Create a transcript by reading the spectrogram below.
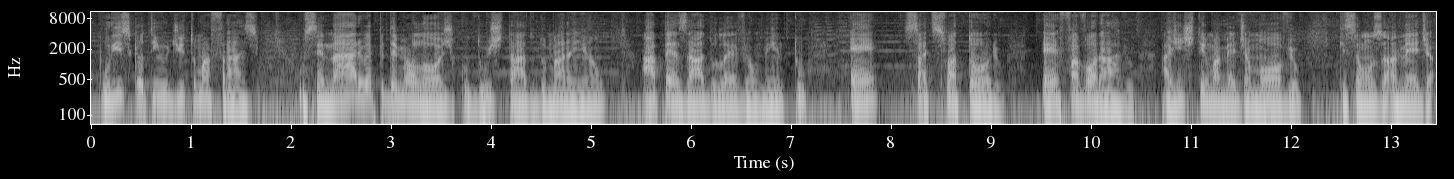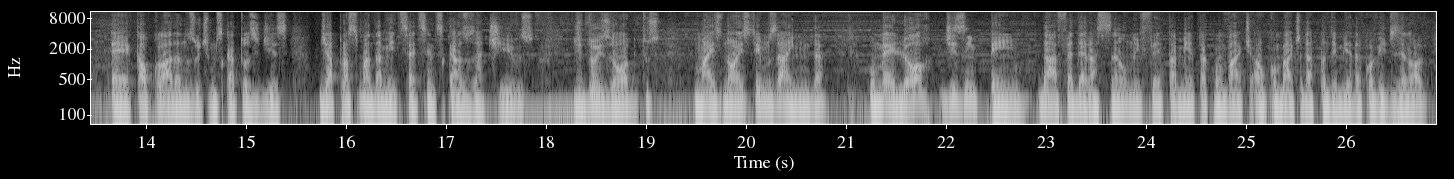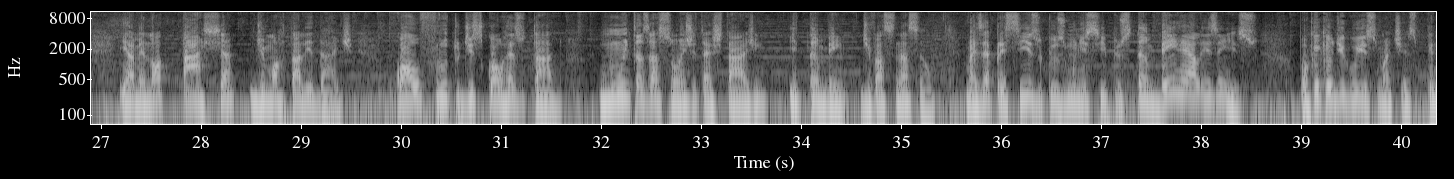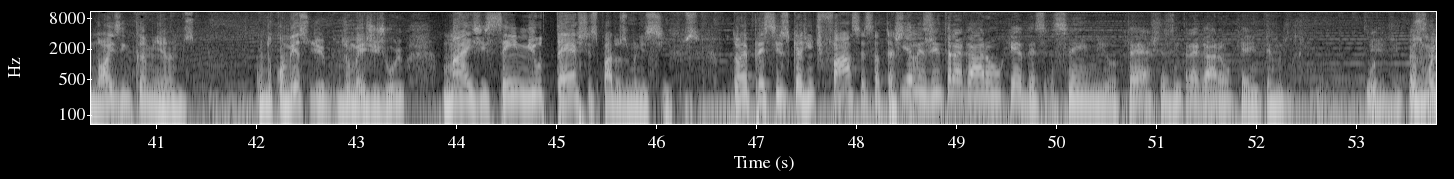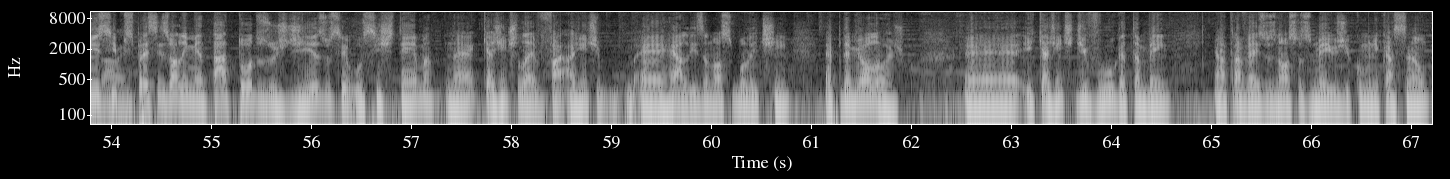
Por isso que eu tenho dito uma frase: o cenário epidemiológico do estado do Maranhão, apesar do leve aumento, é satisfatório, é favorável. A gente tem uma média móvel que são a média é, calculada nos últimos 14 dias de aproximadamente 700 casos ativos, de dois óbitos, mas nós temos ainda o melhor desempenho da federação no enfrentamento combate, ao combate da pandemia da Covid-19 e a menor taxa de mortalidade. Qual o fruto disso? Qual o resultado? Muitas ações de testagem e também de vacinação. Mas é preciso que os municípios também realizem isso. Por que, que eu digo isso, Matias? Porque nós encaminhamos no começo de, do mês de julho, mais de 100 mil testes para os municípios. Então é preciso que a gente faça essa testagem. E eles entregaram o que desses 100 mil testes? Entregaram o que em termos de os municípios aí. precisam alimentar todos os dias o, seu, o sistema, né, que a gente leva, a gente é, realiza nosso boletim epidemiológico é, e que a gente divulga também é, através dos nossos meios de comunicação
